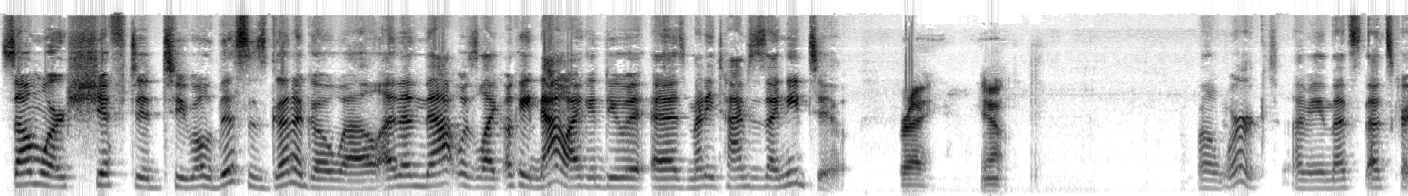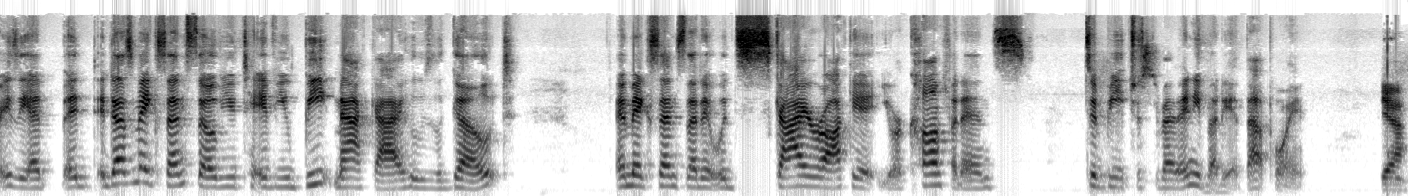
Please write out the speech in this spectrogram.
somewhere shifted to oh this is gonna go well, and then that was like okay now I can do it as many times as I need to. Right. Yeah. Well, it worked. I mean, that's that's crazy. It, it, it does make sense though if you t- if you beat Matt Guy, who's the goat, it makes sense that it would skyrocket your confidence to beat just about anybody at that point. Yeah.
